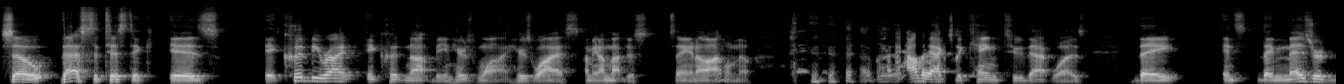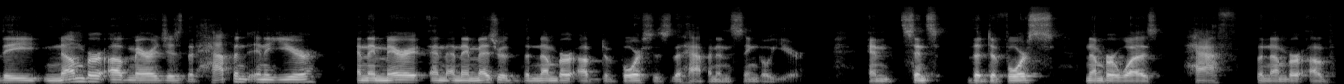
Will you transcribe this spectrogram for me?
So that statistic is it could be right, it could not be, and here's why. Here's why. I, I mean, I'm not just saying, oh, I don't know. How they actually came to that was they they measured the number of marriages that happened in a year and they married and, and they measured the number of divorces that happened in a single year. And since the divorce number was half the number of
